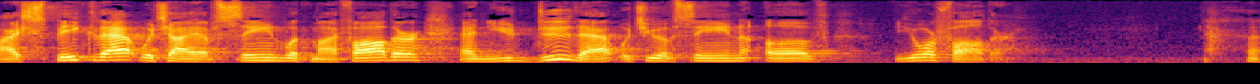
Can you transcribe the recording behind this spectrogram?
I speak that which I have seen with my Father, and you do that which you have seen of your Father.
